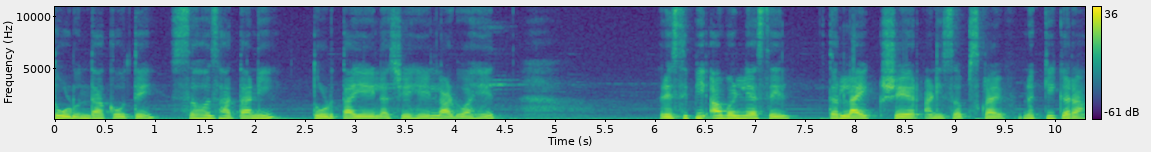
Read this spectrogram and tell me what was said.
तोडून दाखवते. सहज हाताने तोडता येईल असे हे लाडू आहेत. रेसिपी आवडली असेल तर लाईक शेअर आणि सबस्क्राईब नक्की करा.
